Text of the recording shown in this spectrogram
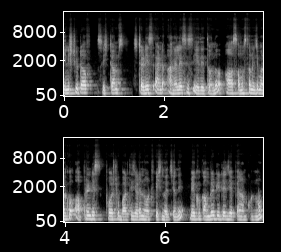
institute of systems studies and analysis ఏదైతే ఉందో ఆ సంస్థ నుంచి మనకు అప్రెంటిస్ పోస్టులు భర్తీ చేయడం నోటిఫికేషన్ వచ్చింది. మీకు కంప్లీట్ డీటెయిల్ చెప్పాను అనుకుంటున్నాను.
